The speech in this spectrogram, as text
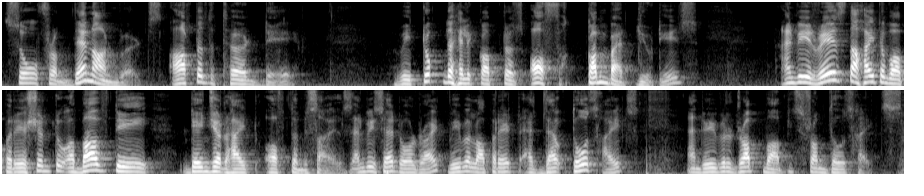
So from then onwards, after the third day, we took the helicopters off combat duties and we raised the height of operation to above the danger height of the missiles. And we said, all right, we will operate at th those heights and we will drop bombs from those heights.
